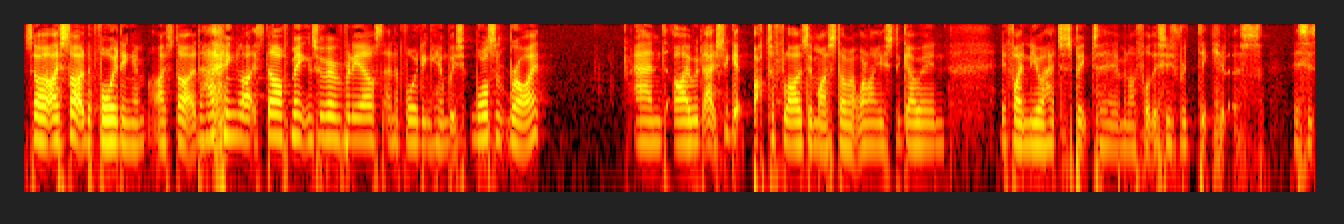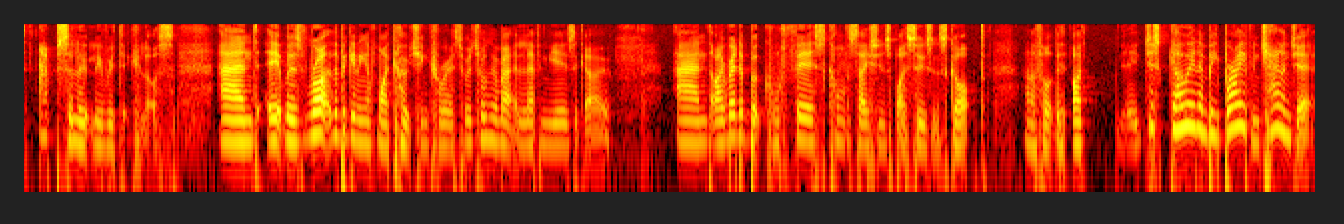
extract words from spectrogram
So I started avoiding him. I started having like staff meetings with everybody else and avoiding him, which wasn't right. And I would actually get butterflies in my stomach when I used to go in if I knew I had to speak to him. And I thought, this is ridiculous. This is absolutely ridiculous. And it was right at the beginning of my coaching career. So we're talking about 11 years ago. And I read a book called Fierce Conversations by Susan Scott. And I thought, I eh, just go in and be brave and challenge it.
